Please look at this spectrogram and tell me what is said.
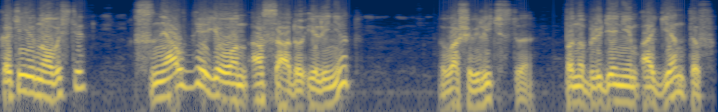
«Какие новости?» Снял где он осаду или нет? Ваше Величество, по наблюдениям агентов,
